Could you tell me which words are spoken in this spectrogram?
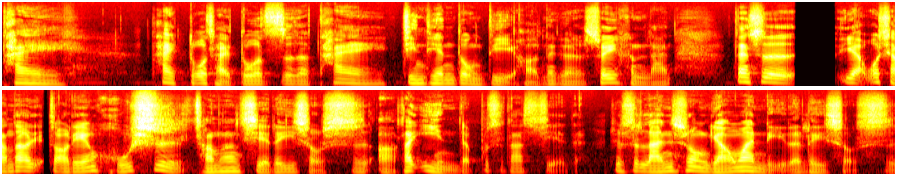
太太多彩多姿了，太惊天动地哈，那个所以很难。但是呀，我想到早年胡适常常写的一首诗啊，他引的不是他写的，就是南宋杨万里的那一首诗，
